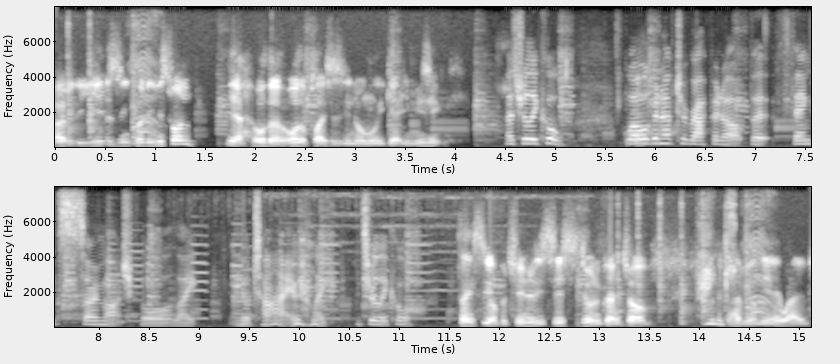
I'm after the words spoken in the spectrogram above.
over the years, including this one. Yeah, all the all the places you normally get your music. That's really cool. Well, we're gonna have to wrap it up, but thanks so much for like your time. like, it's really cool. Thanks for the opportunity, sis. You're doing a great job. Thank Good to have you on the airwaves.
